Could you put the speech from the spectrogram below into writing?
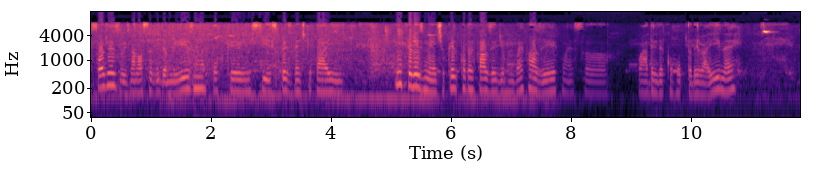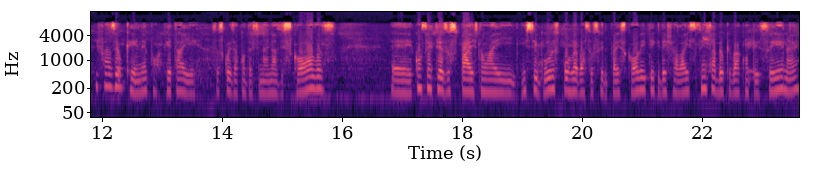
só Jesus na nossa vida mesmo, porque se esse presidente que está aí, infelizmente, o que ele puder fazer de ruim vai fazer com essa quadrilha corrupta dele aí, né? E fazer o que, né? Porque tá aí, essas coisas acontecendo aí nas escolas, é, com certeza os pais estão aí inseguros por levar seus filhos para a escola e ter que deixar lá sem saber o que vai acontecer, né?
